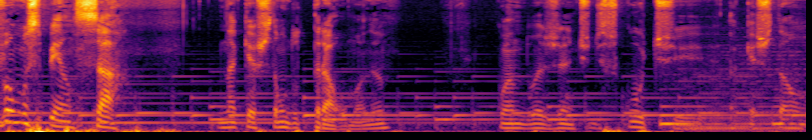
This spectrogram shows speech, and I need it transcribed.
Vamos pensar na questão do trauma, né? Quando a gente discute a questão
